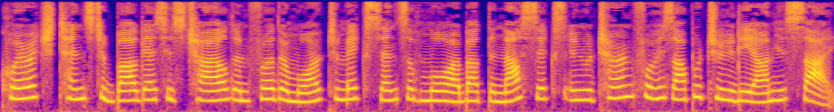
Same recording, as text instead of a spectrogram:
Quaritch tends to Bug as his child and furthermore to make sense of more about the Gnostics in return for his opportunity on his side.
